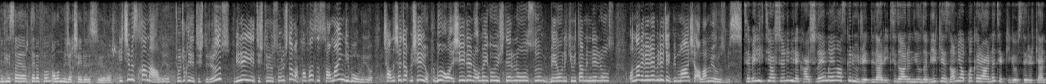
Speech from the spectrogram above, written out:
Bilgisayar, telefon alınmayacak şeyler istiyorlar. İçimiz kan ağlıyor. Çocuk yetiştiriyoruz, birey yetiştiriyoruz sonuçta ama kafası saman gibi oluyor. Çalışacak bir şey yok. Bu o şeylerin omega 3'lerin olsun, B12 vitaminlerin olsun onları verebilecek bir maaşı alamıyoruz biz. Temel ihtiyaçlarını bile karşılayamayan asgari ücretliler iktidarın yılda bir kez zam yapma kararına tepki gösterirken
